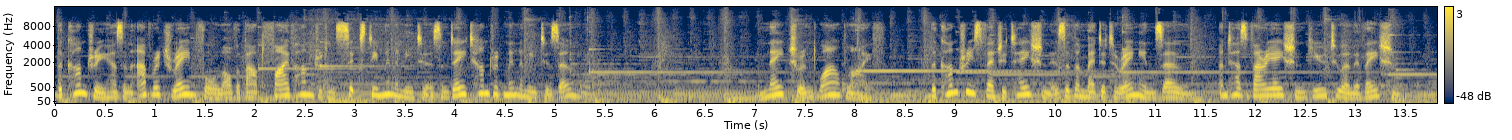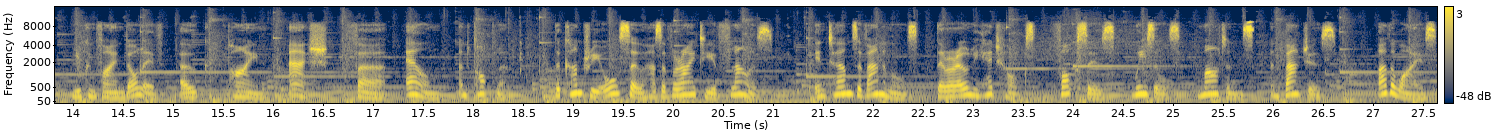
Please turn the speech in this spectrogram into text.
The country has an average rainfall of about 560 millimeters and 800 millimeters only. Nature and wildlife the country's vegetation is of the Mediterranean zone and has variation due to elevation. You can find olive, oak, pine, ash, fir, elm, and poplar. The country also has a variety of flowers. In terms of animals, there are only hedgehogs, foxes, weasels, martens, and badgers. Otherwise,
